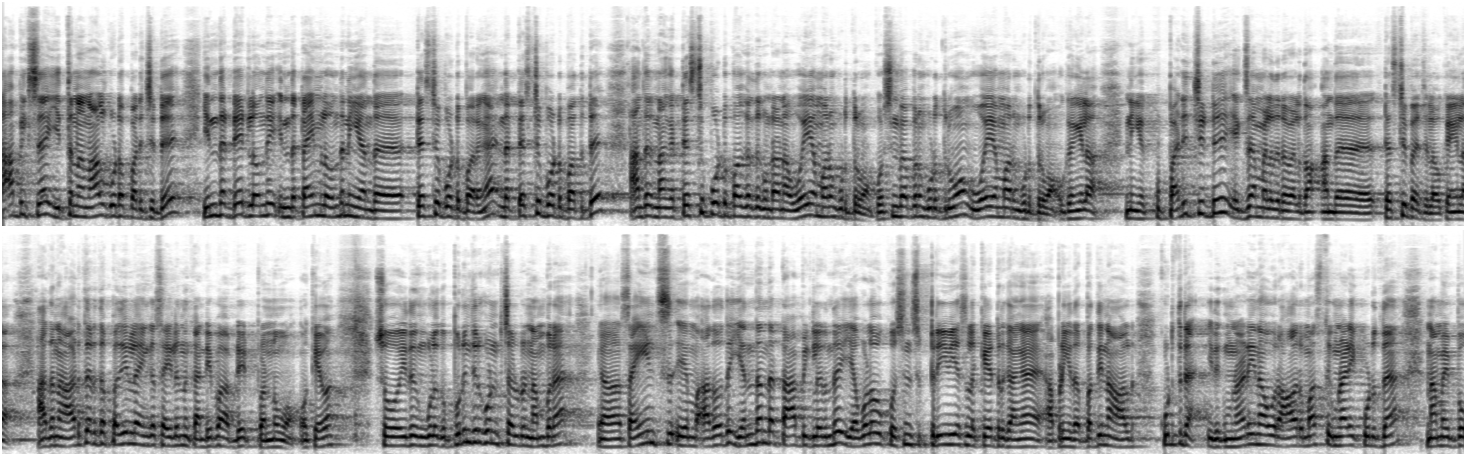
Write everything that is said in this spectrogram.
டாபிக்ஸை இத்தனை நாள் கூட படிச்சுட்டு இந்த டேட்டில் வந்து இந்த டைமில் வந்து நீங்கள் அந்த டெஸ்ட்டு போட்டு பாருங்கள் இந்த டெஸ்ட்டு போட்டு பார்த்துட்டு அந்த நாங்கள் டெஸ்ட்டு போட்டு பார்க்கறதுக்கு உண்டான ஓஎம்ஆரும் கொடுத்துருவோம். கொஸ்டின் பேப்பரும் கொடுத்துருவோம் ஓஎம்ஆரும் கொடுத்துருவோம். ஓகேங்களா நீங்கள் படிச்சுட்டு எக்ஸாம் எழுதுகிற வேலை தான். அந்த டெஸ்ட்டு பேச்சில் ஓகேங்களா அதை நான் அடுத்தடுத்த பதிவில் எங்கள் சைட்லேருந்து கண்டிப்பாக அப்டேட் பண்ணுவோம். ஓகேவா ஸோ இது உங்களுக்கு புரிஞ்சிருக்கும்னு சொல்லிட்டு நம்புகிறேன் சயின்ஸ் அதாவது எந்தெந்த டாப்பிக்லேருந்து எவ்வளோ கொஸ்டின்ஸ் ப்ரீவியஸில் கேட்டிருக்காங்க அப்படிங்கிறத பற்றி நான் ஆல் கொடுத்துட்டேன். இதுக்கு முன்னாடி நான் ஒரு ஆறு மாதத்துக்கு முன்னாடி கொடுத்தேன். நம்ம இப்போ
